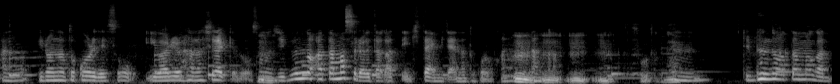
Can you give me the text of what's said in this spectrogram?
あのいろんなところでそう言われる話だけどそのうん自分の頭すら疑っていきたいみたいなところかな、うんうんなんか、うん。うんそうだね、うん、自分の頭が、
